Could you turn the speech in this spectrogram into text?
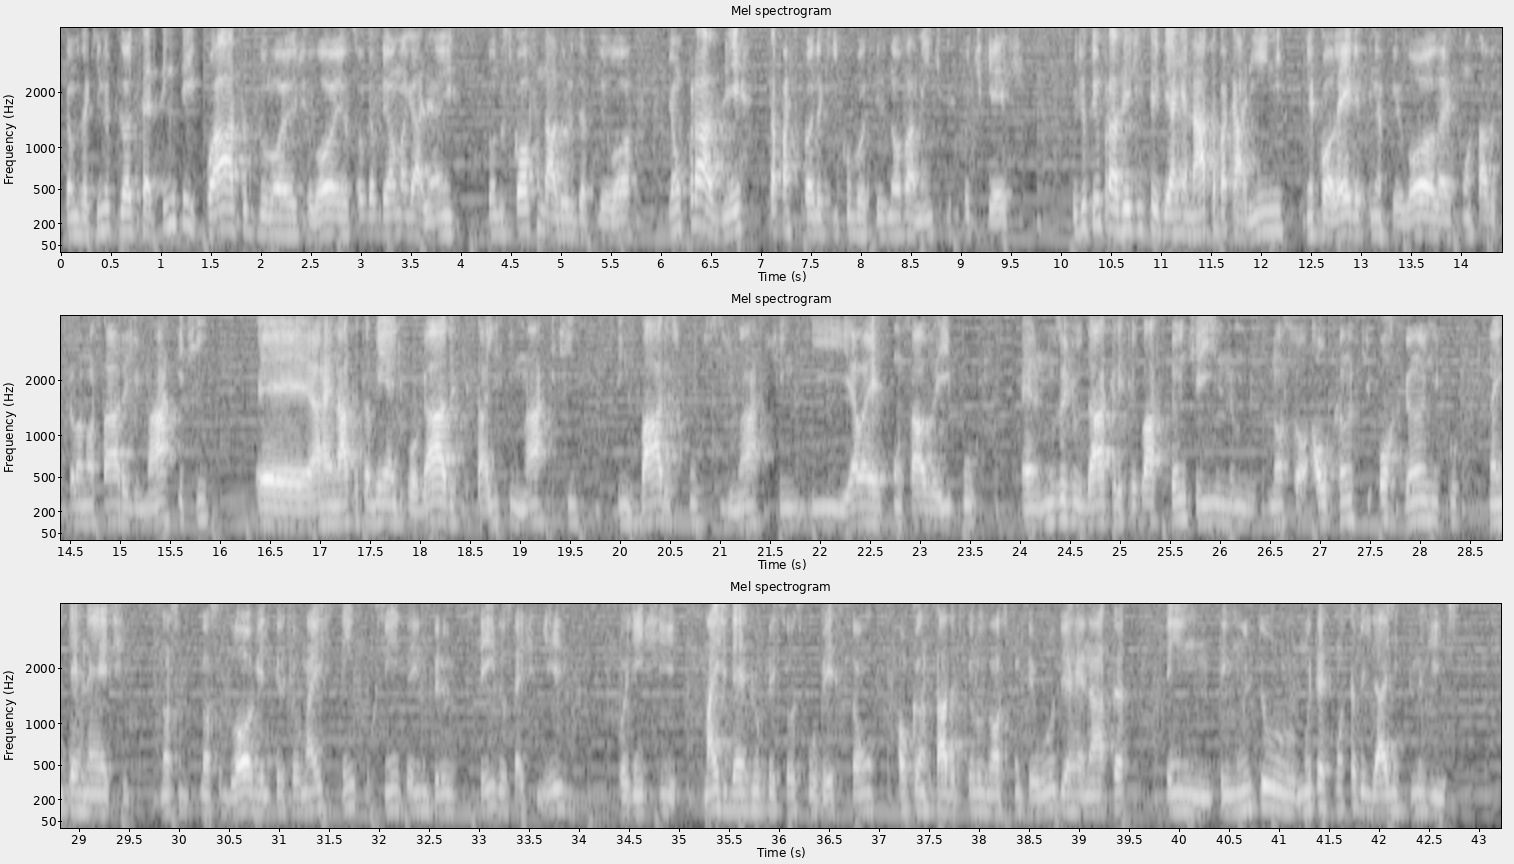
Estamos aqui no episódio 74 do Lawyer to Lawyer. Eu sou o Gabriel Magalhães, sou um dos cofundadores da Free Law. E é um prazer estar participando aqui com vocês novamente desse podcast. Hoje eu tenho o prazer de receber a Renata Bacarini, minha colega aqui na Free Law, ela é responsável pela nossa área de marketing. É, a Renata também é advogada, especialista em marketing, tem vários cursos de marketing e ela é responsável aí por é, nos ajudar a crescer bastante aí no nosso alcance orgânico na internet, nosso, nosso blog ele cresceu mais de 100% aí no período de seis ou sete meses. Hoje a gente, mais de 10 mil pessoas por vez são alcançadas pelo nosso conteúdo e a Renata tem, tem muito, muita responsabilidade em cima disso.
